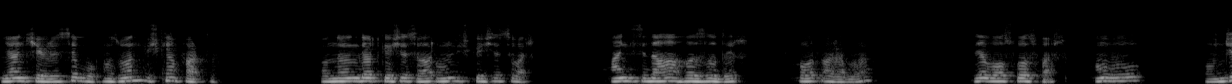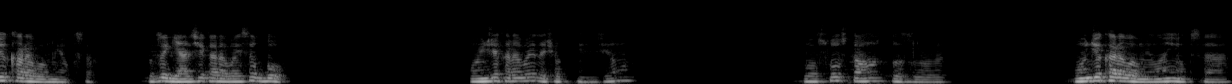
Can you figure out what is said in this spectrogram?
yan çevirirse bu. O zaman üçgen farklı. Onların dört köşesi var. Onun üç köşesi var. Hangisi daha hızlıdır? Spor araba. Bir de Vosvos var. Ama bu oyuncak araba mı yoksa? Yoksa gerçek arabaysa bu. Oyuncak arabaya da çok benziyor ama Vosvos daha hızlı olur. Oyuncak araba mı lan yoksa?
